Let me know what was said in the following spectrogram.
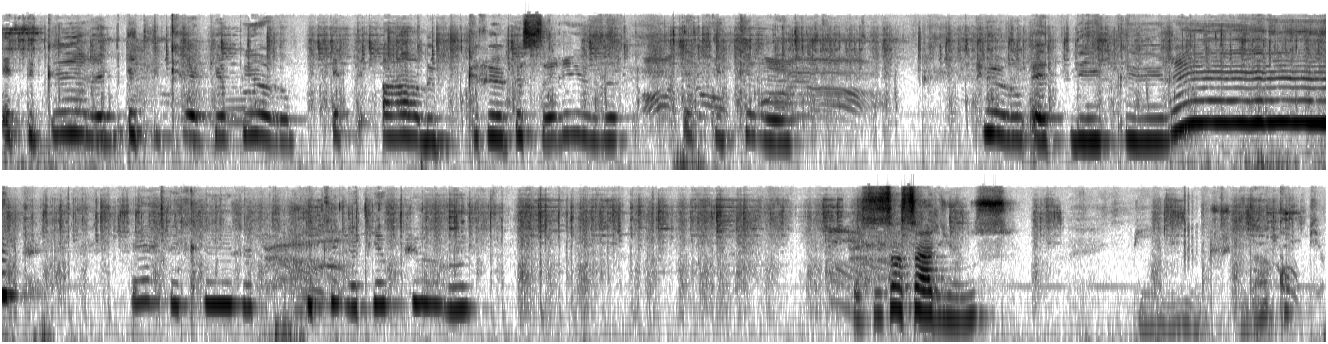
etli krep etli krep yapıyorum. Etli alıp krepe sarıyorum. Etli krep yapıyorum etli krep krep etli krep yapıyorum. Ve siz hasar diyorsunuz benim şundan kopya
